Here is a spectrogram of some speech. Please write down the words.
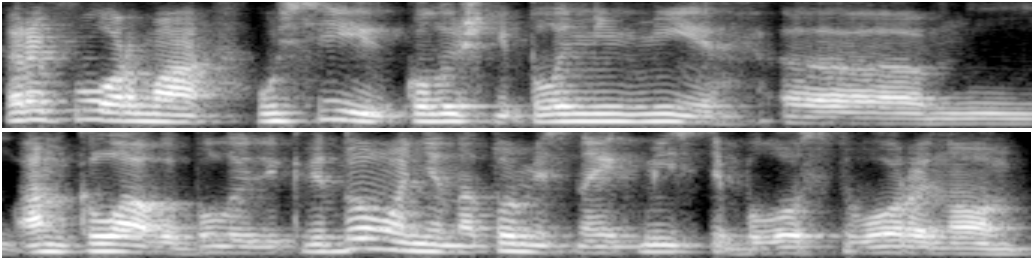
реформа. Усі колишні племінні е, анклави були ліквідовані, натомість на їх місці було створено.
